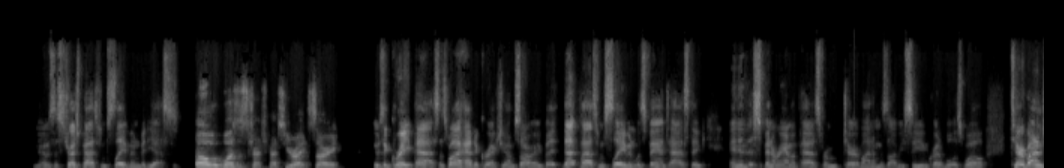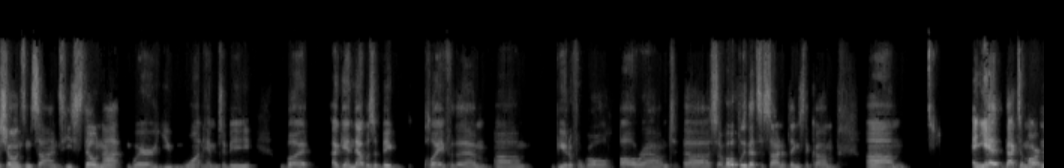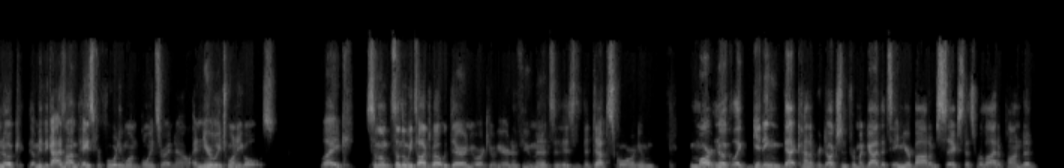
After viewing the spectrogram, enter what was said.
It was a stretch pass from Slavin, but yes, Oh, it was a stretch pass. You're right. Sorry. it was a great pass. That's why I had to correct you. I'm sorry, but that pass from Slavin was fantastic. And then the spinorama pass from Teravainen was obviously incredible as well. Teravainen's showing some signs. He's still not where you want him to be, but again, that was a big play for them. Um, beautiful goal all around. Uh, so hopefully that's a sign of things to come. Um, and yeah, back to Martinook. I mean, the guy's on pace for 41 points right now and nearly 20 goals. Like some something we talked about with Darren Yorke, you'll hear in a few minutes, is the depth scoring and Martinook, like getting that kind of production from a guy that's in your bottom six, that's relied upon to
